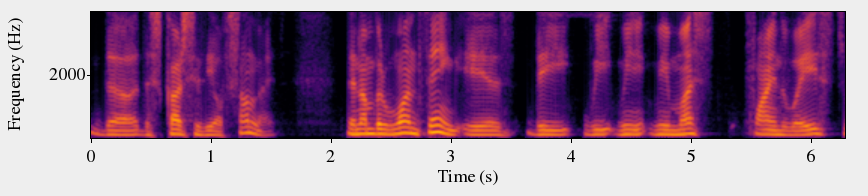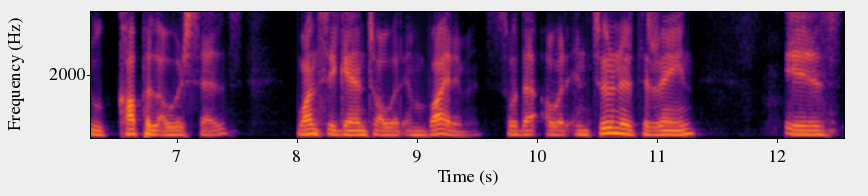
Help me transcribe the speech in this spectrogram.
the, the scarcity of sunlight? The number one thing is the we, we we must find ways to couple ourselves once again to our environment so that our internal terrain is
